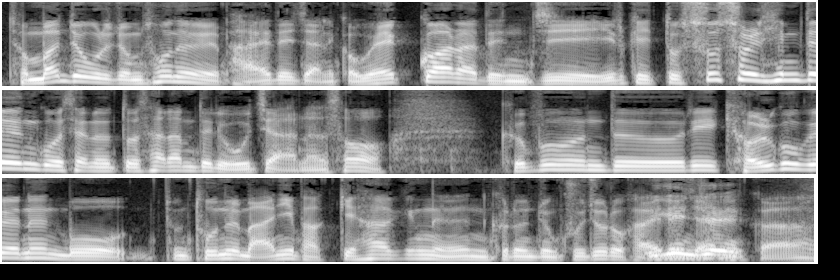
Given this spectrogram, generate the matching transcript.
전반적으로 좀 손을 봐야 되지 않을까. 외과라든지 이렇게 또 수술 힘든 곳에는 또 사람들이 오지 않아서 그분들이 결국에는 뭐 좀 돈을 많이 받게 하기는 그런 좀 구조로 가야 되지 않을까.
